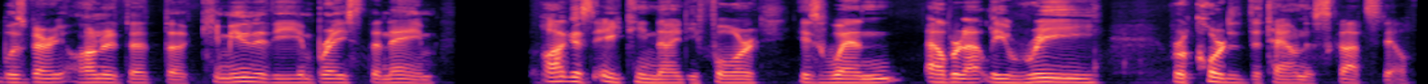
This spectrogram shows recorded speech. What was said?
was very honored that the community embraced the name. August 1894 is when Albert Utley re recorded the town as Scottsdale.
